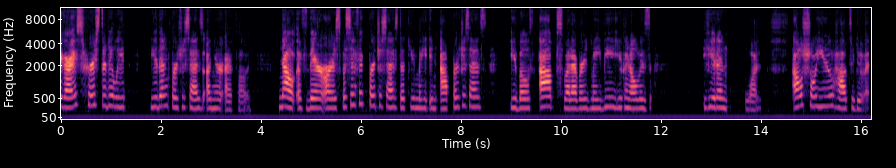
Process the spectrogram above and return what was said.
Hi guys, here's to delete hidden purchases on your iPhone. Now, if there are specific purchases that you made in app purchases, you both apps, whatever it may be, you can always hidden ones. I'll show you how to do it.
